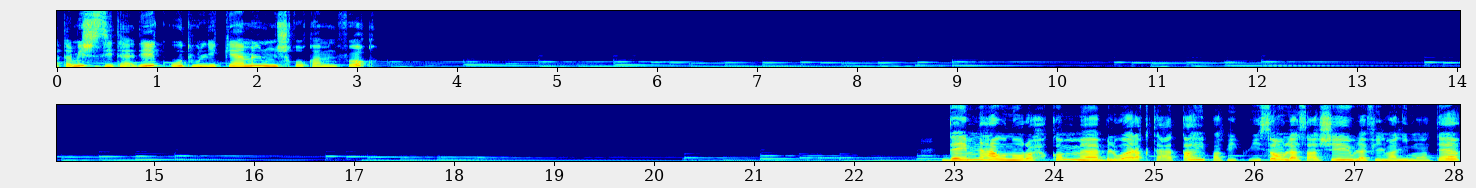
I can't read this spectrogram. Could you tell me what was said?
ترميش الزيت هذيك وتولي كامل مشقوقة من فوق. دائما عاونوا روحكم بالورق تاع الطهي papier cuisson ولا sachet ولا film alimentaire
